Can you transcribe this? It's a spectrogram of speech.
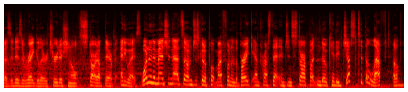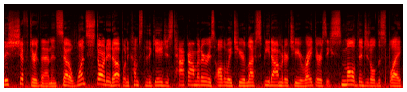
because it is a regular traditional start up there. But anyways, wanted to mention that, so I'm just gonna put my foot on the brake and press that engine start button located just to the left of this shifter then. And so once started up, when it comes to the gauges, tachometer is all the way to your left, speedometer to your right. There is a small digital display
